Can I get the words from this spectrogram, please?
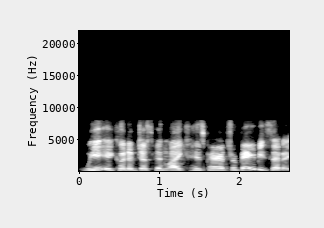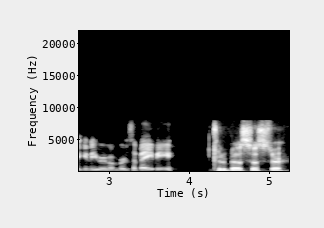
we it could have just been like his parents were babysitting and he remembers a baby. Could have been a sister.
